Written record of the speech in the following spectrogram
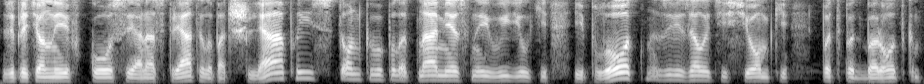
заплетенные в косы, она спрятала под шляпой из тонкого полотна местной выделки и плотно завязала тесемки под подбородком.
